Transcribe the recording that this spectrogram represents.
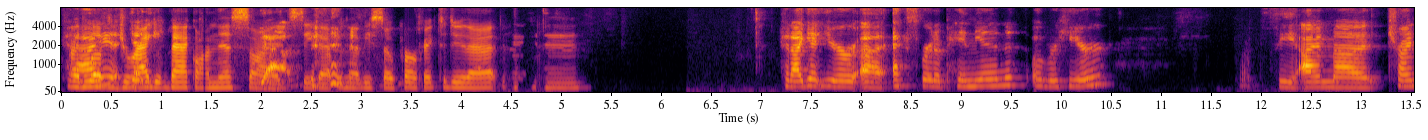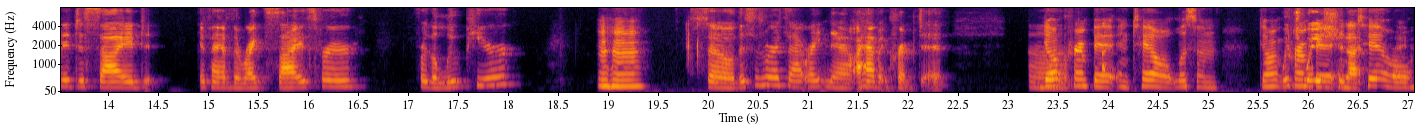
Can I'd love I to drag get- it back on this side. Yeah. See that? Wouldn't that be so perfect to do that? Mhm. Could I get your uh, expert opinion over here? Let's see. I'm uh, trying to decide if I have the right size for for the loop here. Mm-hmm. So this is where it's at right now. I haven't crimped it. Don't Um, crimp it until. Listen, don't Which crimp way it should until. I?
